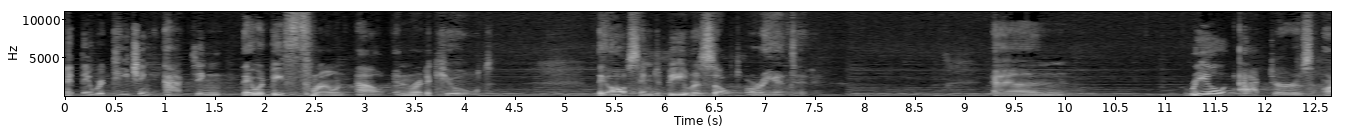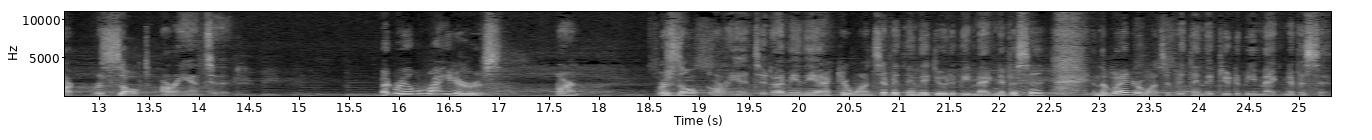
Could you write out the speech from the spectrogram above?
if they were teaching acting, they would be thrown out and ridiculed. They all seem to be result oriented. And real actors aren't result oriented. But real writers aren't result oriented. I mean, the actor wants everything they do to be magnificent, and the writer wants everything they do to be magnificent.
